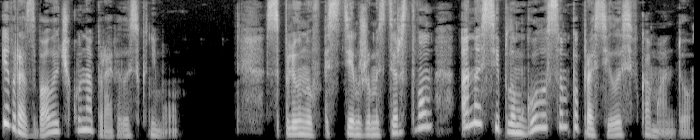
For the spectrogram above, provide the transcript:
и в развалочку направилась к нему. Сплюнув с тем же мастерством, она сиплым голосом попросилась в команду.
